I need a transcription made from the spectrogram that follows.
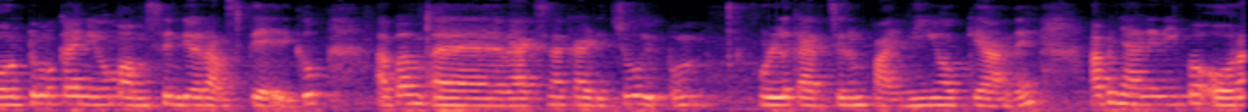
ഒട്ടുമുക്ക ന്യൂ മംസിന്റെ ഒരു അവസ്ഥയായിരിക്കും. അപ്പം വാക്സിനൊക്കെ അടിച്ചു. ഇപ്പം ഫുള്ള് കരച്ചിലും പനിയും ഒക്കെയാണ്. അപ്പം ഞാനിനിയിപ്പോൾ ഓറ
